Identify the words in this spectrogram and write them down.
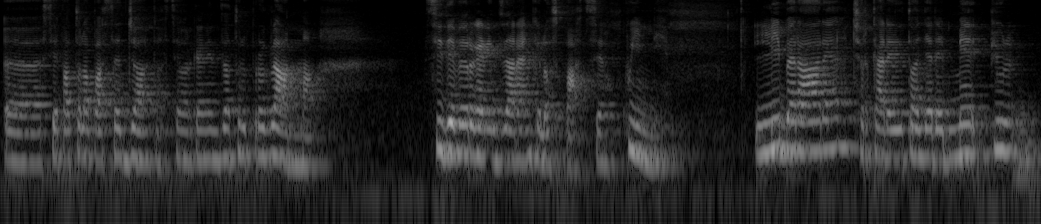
eh, si è fatto la passeggiata, si è organizzato il programma, si deve organizzare anche lo spazio. Quindi liberare, cercare di togliere me, più,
